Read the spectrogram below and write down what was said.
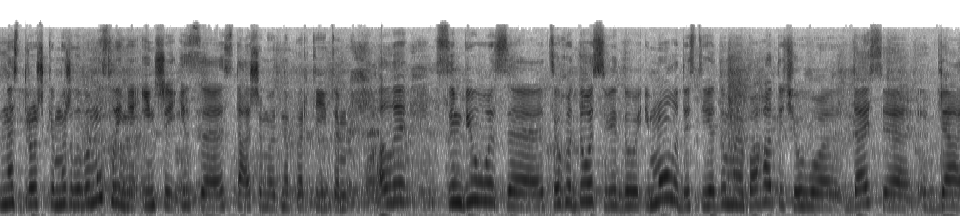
в нас трошки можливо мислення інше із е, старшими однопартійцями, але симбіоз е, цього досвіду і молодості, я думаю, багато чого дасть для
